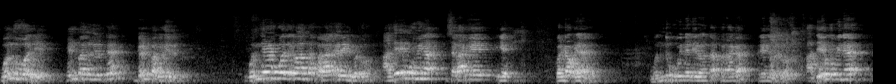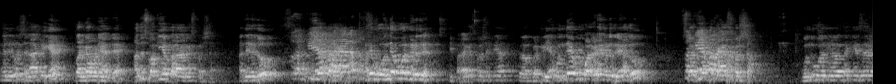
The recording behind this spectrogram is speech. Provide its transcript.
ಒಂದು ಹೂವಲ್ಲಿ ಹೆಣ್ಣು ಭಾಗ ಇರುತ್ತೆ ಗಂಡು ಭಾಗ ಇರುತ್ತೆ ಒಂದೇ ಹೂವಲ್ಲಿರುವಂತಹ ಪರಾಗ ರೇಣುಗಳು ಅದೇ ಹೂವಿನ ಶಲಾಕೆಗೆ ವರ್ಗಾವಣೆ ಆಗುತ್ತೆ ಒಂದು ಹೂವಿನಲ್ಲಿರುವಂತಹ ಪರಾಗ ರೇಣುಗಳು ಅದೇ ಹೂವಿನಲ್ಲಿರುವ ಶಲಾಕೆಗೆ ವರ್ಗಾವಣೆ ಆದರೆ ಅದು ಸ್ವಕೀಯ ಪರಾಗಸ್ಪರ್ಶ ಅದೇನು ಪರಾಗಸ್ಪರ್ಶ. ಅದೇ ಒಂದೇ ಹೂವು ನಡೆದಿದೆ ಈ ಪರಾಗಸ್ಪರ್ಶಕ್ಕೆ ಪ್ರಕ್ರಿಯೆ ಒಂದೇ ಒಳಗಡೆ ನಡೆದಿದೆ ಅದು ಸ್ವಕೀಯ ಪರಾಗಸ್ಪರ್ಶ ಒಂದು ಒಂದಿರುವಂತಹ ಕೇಸರ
